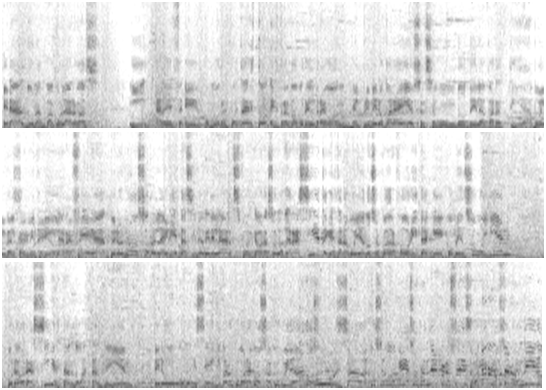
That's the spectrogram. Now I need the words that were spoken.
Heraldo, unas bacolarvas. Y eh, como respuesta a esto, Estral va por el dragón. El primero para ellos, el segundo de la partida. Vuelve al carril inferior, la refriega, pero no solo en la grieta, sino que en el Arts, porque ahora son los de R7 que están apoyando a su escuadra favorita, que comenzó muy bien. Por ahora sigue estando bastante bien, pero como que se equiparó un poco la cosa. ¡Ojo, cuidado! Se José Dodo quería sorprender, pero se desmontaron sorprendido.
